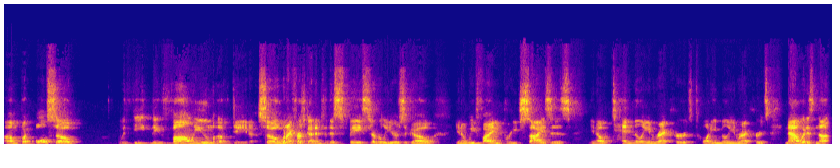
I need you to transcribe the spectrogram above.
um, but also with the the volume of data. So when I first got into this space several years ago, you know, we'd find breach sizes you know 10 million records 20 million records. Now it is not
